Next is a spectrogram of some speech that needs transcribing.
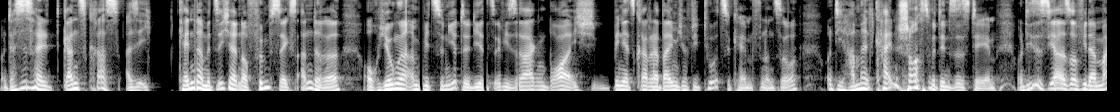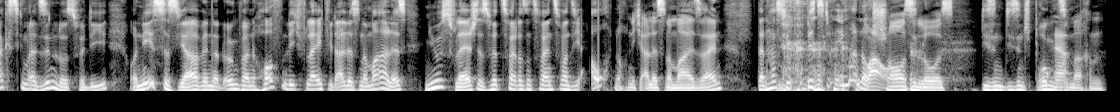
Und das ist halt ganz krass. Also ich kenne da mit Sicherheit noch fünf, sechs andere, auch junge Ambitionierte, die jetzt irgendwie sagen, boah, ich bin jetzt gerade dabei, mich auf die Tour zu kämpfen und so. Und die haben halt keine Chance mit dem System. Und dieses Jahr ist auch wieder maximal sinnlos für die. Und nächstes Jahr, wenn dann irgendwann hoffentlich vielleicht wieder alles normal ist, Newsflash, es wird 2022 auch noch nicht alles normal sein, dann hast du, bist du immer noch wow. chancenlos, diesen, diesen Sprung ja. zu machen.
